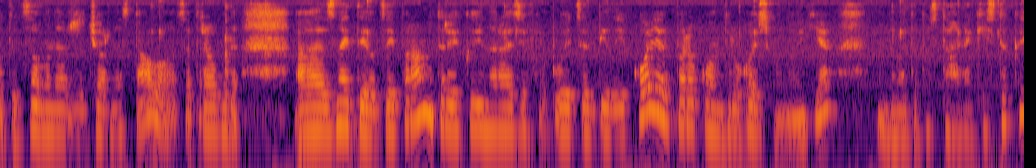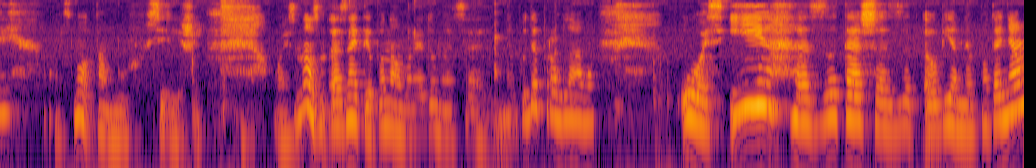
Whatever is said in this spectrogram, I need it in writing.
от це в мене вже чорне стало, це треба буде е, знайти оцей параметр, який наразі фарбується в білий колір, переконтуру, ось воно є. Ну, Давайте поставимо якийсь такий. Ось, ну, там був сіріший. Ось, ну, знайти по номеру, я думаю, це не буде проблема. Ось, і з, теж з об'ємним поданням.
